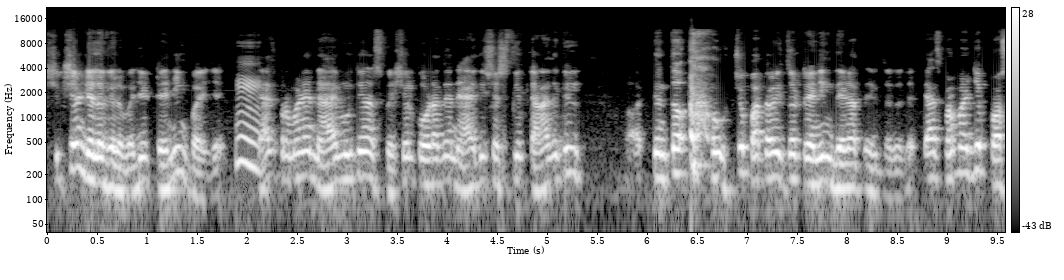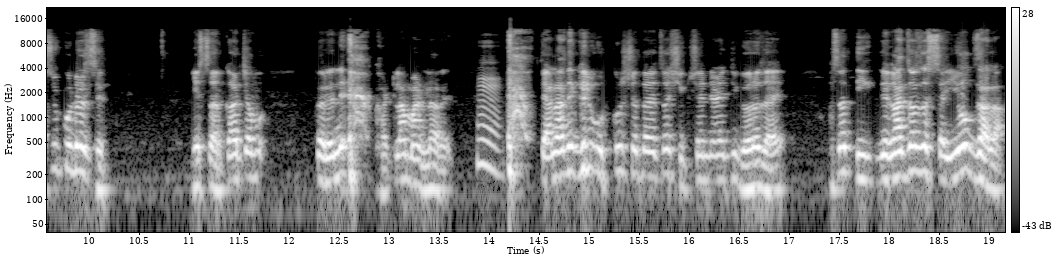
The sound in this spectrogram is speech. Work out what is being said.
शिक्षण दिलं गेलं पाहिजे ट्रेनिंग पाहिजे. त्याचप्रमाणे न्यायमूर्तींना स्पेशल कोर्टाचे न्यायाधीश असतील त्यांना देखील अत्यंत उच्च पातळीचं ट्रेनिंग देण्यात येतं त्याचप्रमाणे जे प्रॉसिक्युटर्स आहेत जे सरकारच्या तऱ्हेने खटला मांडणार आहेत. त्यांना देखील उत्कृष्ट तऱ्हेचं शिक्षण देण्याची गरज आहे. असं तिघांचा जर संयोग झाला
